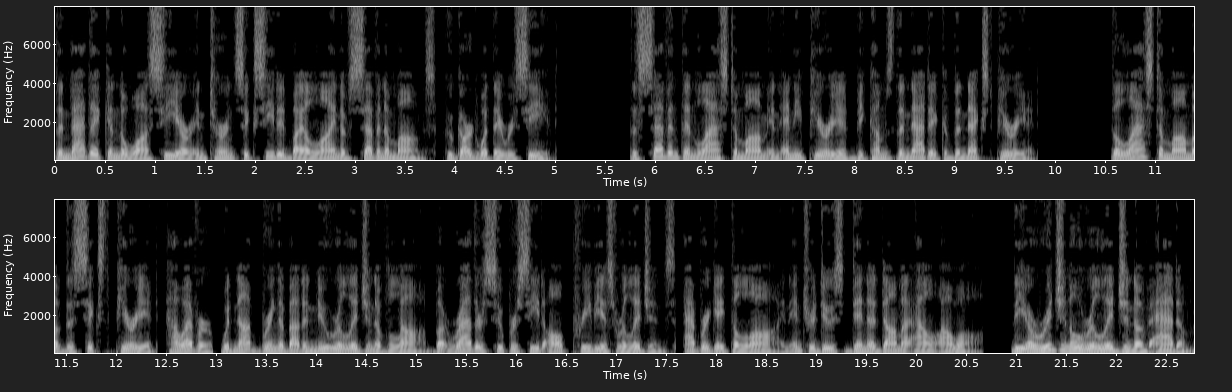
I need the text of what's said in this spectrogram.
The Natiq and the Wasi are in turn succeeded by a line of seven imams, who guard what they received. The seventh and last imam in any period becomes the Natiq of the next period. The last imam of the sixth period, however, would not bring about a new religion of law but rather supersede all previous religions, abrogate the law and introduce din adama al-awwal, the original religion of Adam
